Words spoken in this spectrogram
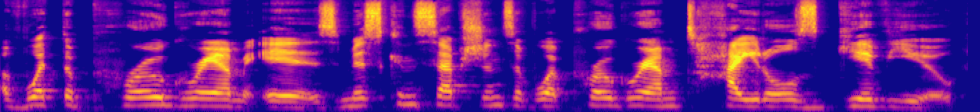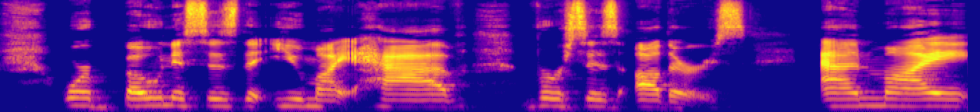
of what the program is, misconceptions of what program titles give you or bonuses that you might have versus others. And my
